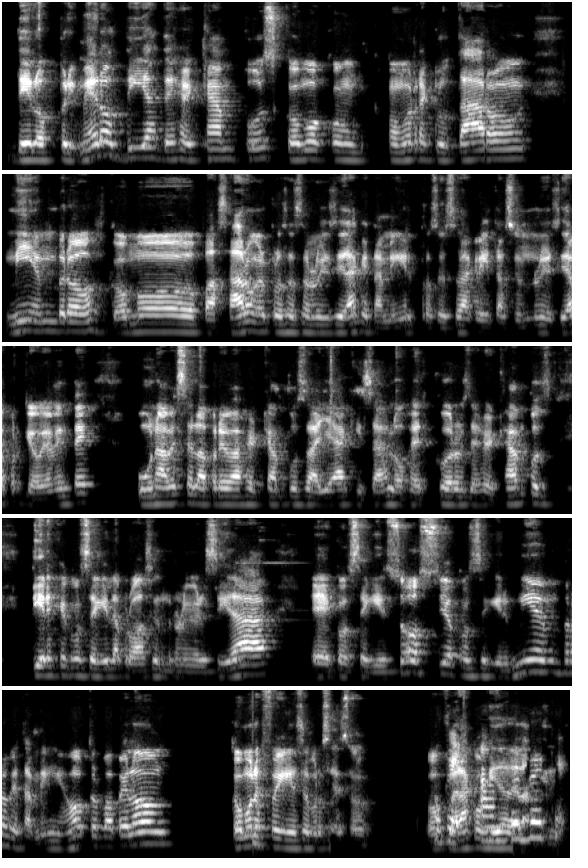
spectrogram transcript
de los primeros días de Her Campus? ¿Cómo, con, cómo reclutaron? Miembros, cómo pasaron el proceso de la universidad, que también el proceso de acreditación de la universidad, porque obviamente una vez se lo aprueba Her Campus allá, quizás los headquarters de Her Campus, tienes que conseguir la aprobación de la universidad, eh, conseguir socios, conseguir miembros, que también es otro papelón. ¿Cómo les fue en ese proceso? ¿Cómo fue la comida antes de la que,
